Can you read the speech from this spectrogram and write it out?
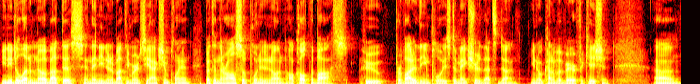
you need to let them know about this and they need to know about the emergency action plan. But then they're also putting it on, I'll call it the boss who provided the employees to make sure that's done, you know, kind of a verification. Um,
